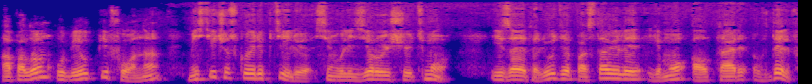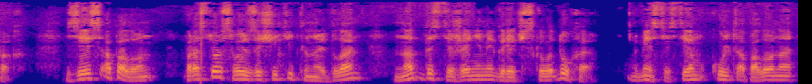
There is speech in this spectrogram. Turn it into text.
Аполлон убил Пифона, мистическую рептилию, символизирующую тьму, и за это люди поставили ему алтарь в Дельфах. Здесь Аполлон простер свою защитительную длань над достижениями греческого духа. Вместе с тем культ Аполлона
